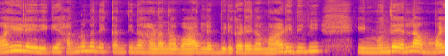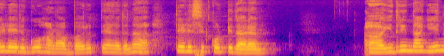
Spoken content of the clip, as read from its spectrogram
ಮಹಿಳೆಯರಿಗೆ ಹನ್ನೊಂದನೇ ಕಂತಿನ ಹಣ ನಾವು ಆಗಲೇ ಬಿಡುಗಡೆನ ಮಾಡಿದ್ದೀವಿ. ಇನ್ನು ಮುಂದೆ ಎಲ್ಲ ಮಹಿಳೆಯರಿಗೂ ಹಣ ಬರುತ್ತೆ ಅನ್ನೋದನ್ನು ತಿಳಿಸಿಕೊಟ್ಟಿದ್ದಾರೆ. ಇದರಿಂದಾಗಿ ಏನು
